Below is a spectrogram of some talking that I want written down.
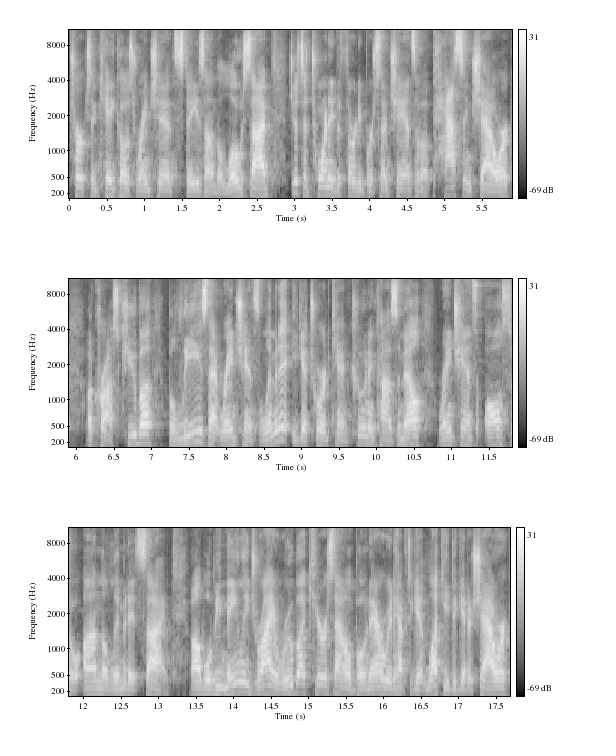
Turks and Caicos, rain chance stays on the low side. Just a 20 to 30% chance of a passing shower across Cuba. Belize, that rain chance limited. You get toward Cancun and Cozumel, rain chance also on the limited side. Uh, will be mainly dry Aruba Aruba, Curacao, Bonaire We'd have to get lucky to get a shower.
